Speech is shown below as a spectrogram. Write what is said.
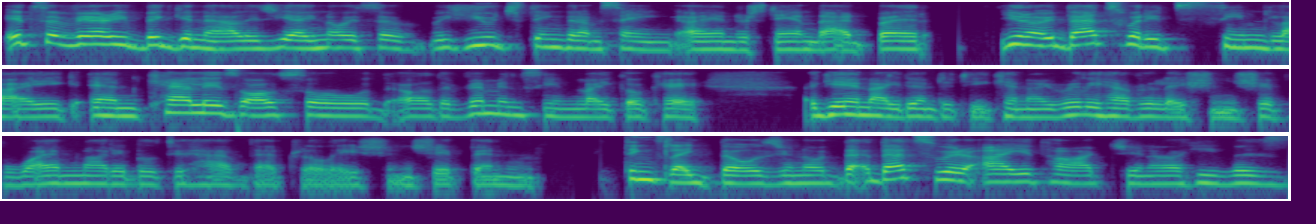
it's a very big analogy. I know it's a, a huge thing that I'm saying. I understand that, but you know that's what it seemed like. And Kelly's also all the women seem like okay. Again, identity. Can I really have relationship? Why I'm not able to have that relationship and things like those. You know, that, that's where I thought you know he was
